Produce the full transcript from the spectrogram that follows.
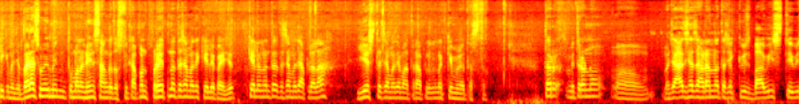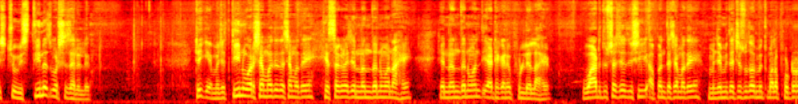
ठीक आहे म्हणजे बऱ्याच वेळी मी तुम्हाला नेहमी सांगत असतो की आपण प्रयत्न त्याच्यामध्ये केले पाहिजेत. केल्यानंतर त्याच्यामध्ये आपल्याला यश त्याच्यामध्ये मात्र आपल्याला नक्की मिळत असतं. तर मित्रांनो म्हणजे आज ह्या झाडांना तसे एकवीस बावीस तेवीस चोवीस तीनच वर्ष झालेले आहेत. ठीक आहे म्हणजे तीन वर्षामध्ये त्याच्यामध्ये हे सगळं जे नंदनवन आहे हे नंदनवन या ठिकाणी फुललेलं आहे. वाढदिवसाच्या दिवशी आपण त्याच्यामध्ये म्हणजे मी त्याचेसुद्धा मी तुम्हाला फोटो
